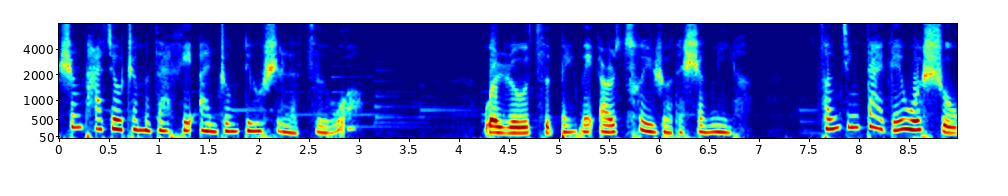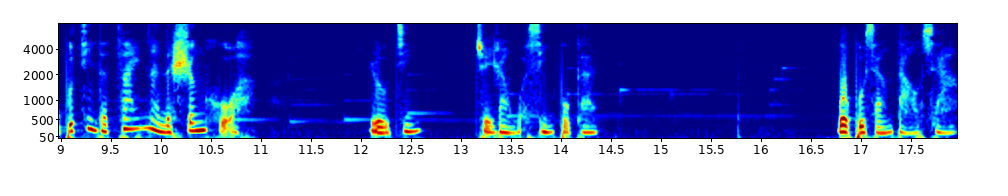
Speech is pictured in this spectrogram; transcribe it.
生怕就这么在黑暗中丢失了自我。我如此卑微而脆弱的生命啊，曾经带给我数不尽的灾难的生活，如今却让我心不甘。我不想倒下，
